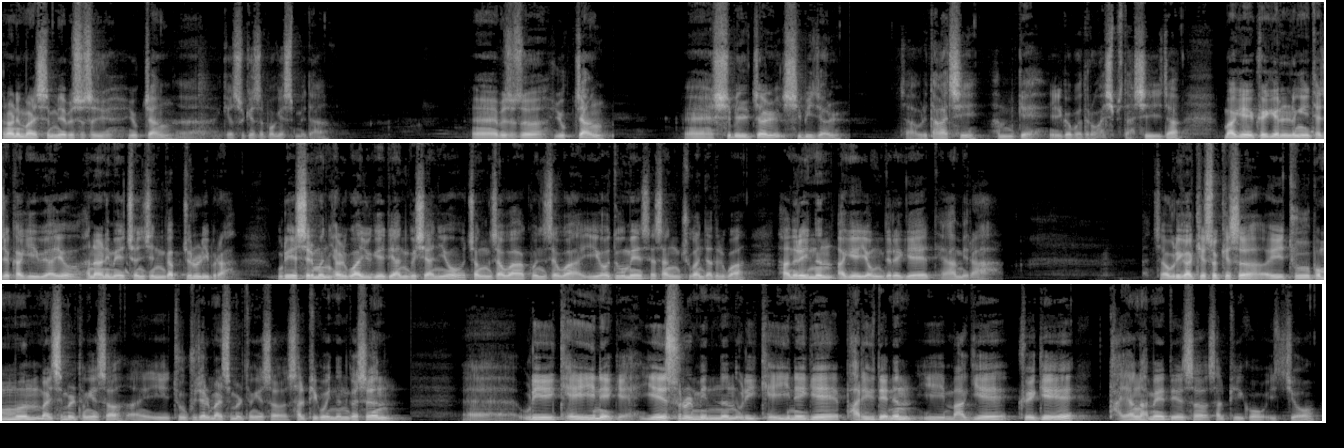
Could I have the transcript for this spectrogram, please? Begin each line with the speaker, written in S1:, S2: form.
S1: 하나님 말씀 예배소서 6장 어, 계속해서 보겠습니다. 예배소서 6장 11절 12절 자 우리 다 같이 함께 읽어보도록 하십시다. 시작. 마귀의 괴계를 능히 대적하기 위하여 하나님의 전신갑주를 입으라. 우리의 씨름은 혈과 육에 대한 것이 아니요 정사와 권세와 이 어둠의 세상 주관자들과 하늘에 있는 악의 영들에게 대함이라. 자, 우리가 계속해서 이 두 본문 말씀을 통해서 아, 이두 구절 말씀을 통해서 살피고 있는 것은 우리 개인에게 예수를 믿는 우리 개인에게 발휘되는 이 마귀의 괴계의 다양함에 대해서 살피고 있죠.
